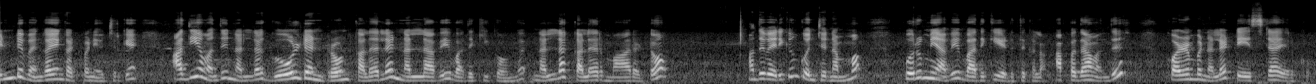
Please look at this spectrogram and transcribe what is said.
ரெண்டு வெங்காயம் கட் பண்ணி வச்சுருக்கேன். அதையும் வந்து நல்லா கோல்டன் ப்ரௌன் கலரில் நல்லாவே வதக்கிக்கோங்க. நல்லா கலர் மாறட்டும். அது வரைக்கும் கொஞ்சம் நம்ம பொறுமையாகவே வதக்கி எடுத்துக்கலாம். அப்போ தான் வந்து குழம்பு நல்லா டேஸ்ட்டாக இருக்கும்.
